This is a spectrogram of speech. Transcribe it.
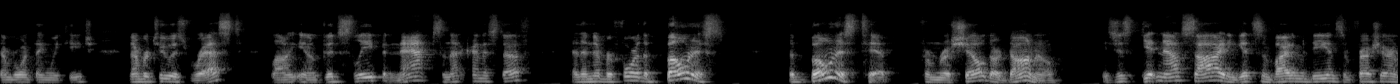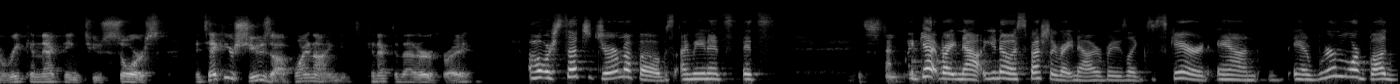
number one thing we teach. Number two is rest allowing you know good sleep and naps and that kind of stuff and then number four the bonus the bonus tip from rochelle dardano is just getting outside and get some vitamin d and some fresh air and reconnecting to source and take your shoes off why not and connect to that earth right oh we're such germaphobes i mean it's it's it's stupid. I get right now, you know, especially right now, everybody's like scared, and and we're more bug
